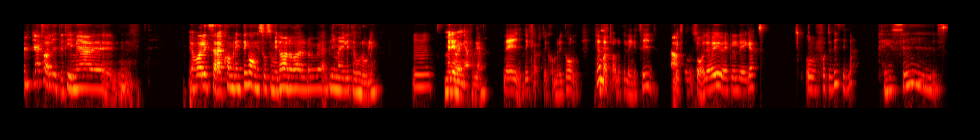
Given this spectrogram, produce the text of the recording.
brukar ta lite tid, men jag, jag var lite sådär, kommer det inte igång så som idag, då, då blir man ju lite orolig. mm. Men det var inga problem. Nej, det är klart att det kommer igång. Det kan bara ta lite längre tid. Ja. Liksom så. Det har ju verkligen legat och fått vila. Precis,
